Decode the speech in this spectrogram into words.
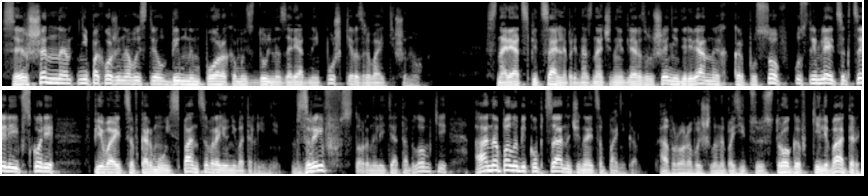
совершенно не похожий на выстрел дымным порохом из дульно-зарядной пушки, разрывает тишину. Снаряд, специально предназначенный для разрушения деревянных корпусов, устремляется к цели и вскоре впивается в корму испанца в районе ватерлинии. Взрыв, в стороны летят обломки, а на палубе купца начинается паника. Аврора вышла на позицию строго в кильватер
